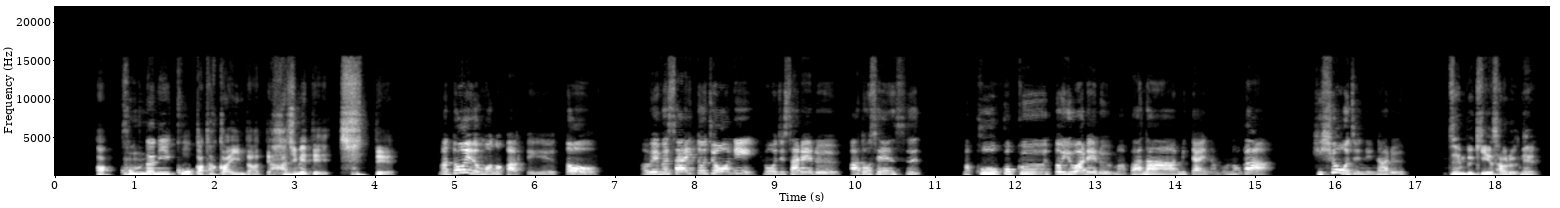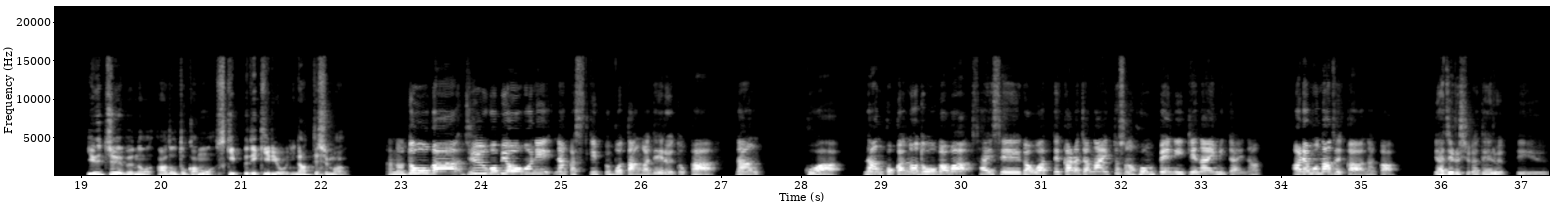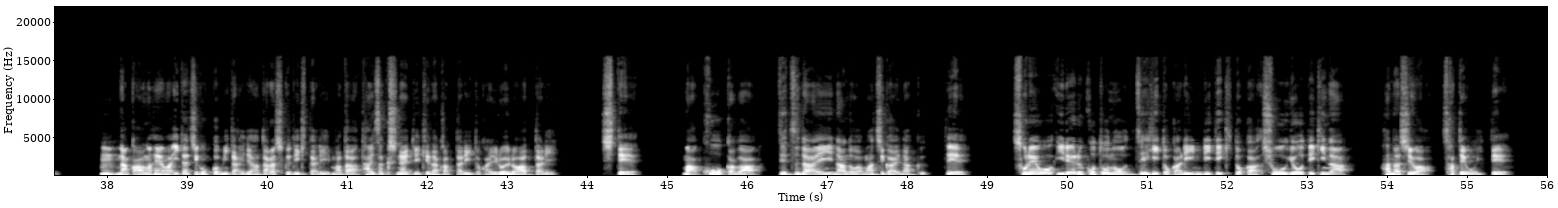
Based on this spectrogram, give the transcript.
あ、こんなに効果高いんだって初めて知って、まあどういうものかっていうと、ウェブサイト上に表示されるアドセンス、まあ広告と言われる、まあバナーみたいなものが非表示になる。全部消え去るね。YouTube のアドとかもスキップできるようになってしまう。あの動画15秒後になんかスキップボタンが出るとか、何個は、何個かの動画は再生が終わってからじゃないとその本編に行けないみたいな。あれもなぜかなんか矢印が出るっていう。うん。なんかあの辺はいたちごっこみたいで新しくできたり、また対策しないといけなかったりとかいろいろあったりして、まあ効果が絶大なのは間違いなくって、それを入れることの是非とか倫理的とか商業的な話はさておいて、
